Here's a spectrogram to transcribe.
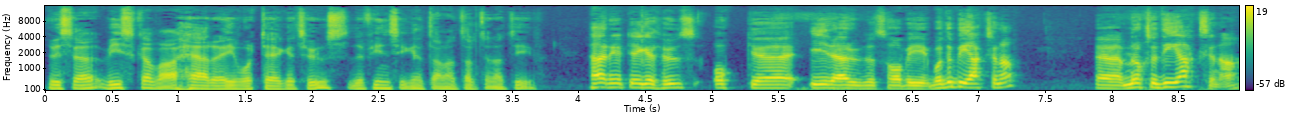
Det vill säga, vi ska vara herre i vårt eget hus. Det finns inget annat alternativ. Här är ert eget hus och eh, i det här huset har vi både B-aktierna Eh, men också D-aktierna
